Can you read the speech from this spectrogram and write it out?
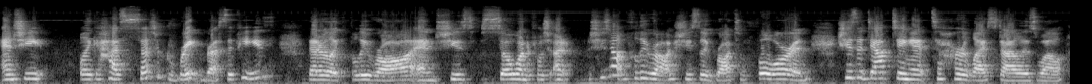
and she like has such great recipes that are like fully raw and she's so wonderful. She, she's not fully raw she's like raw to four and she's adapting it to her lifestyle as well.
